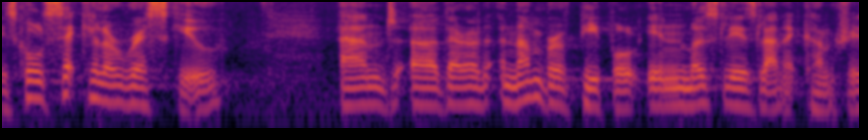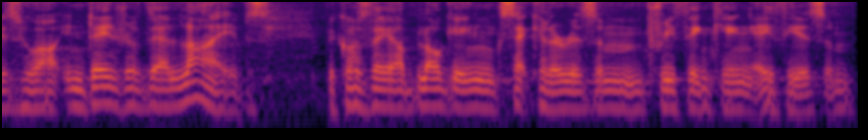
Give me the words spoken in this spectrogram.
It's called Secular Rescue, and uh, there are a number of people in mostly Islamic countries who are in danger of their lives because they are blogging secularism, free thinking, atheism.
